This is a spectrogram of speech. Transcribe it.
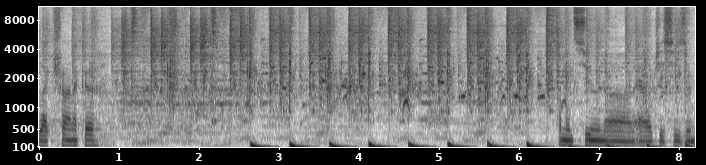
Blacktronika. Coming soon on allergy season.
